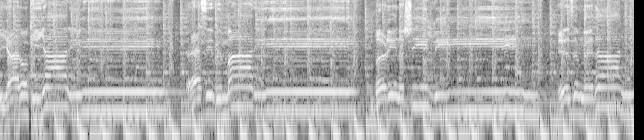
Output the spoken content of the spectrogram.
यारों की यारी ऐसी बीमारी बड़ी नशीली ज़िम्मेदारी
